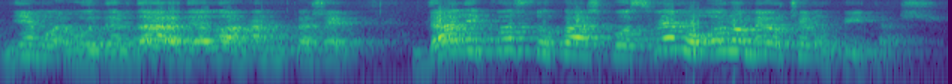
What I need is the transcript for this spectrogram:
njemu Ebu Dardara radijallahu Allah anhu kaže da li postupaš po svemu onome o čemu pitaš?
